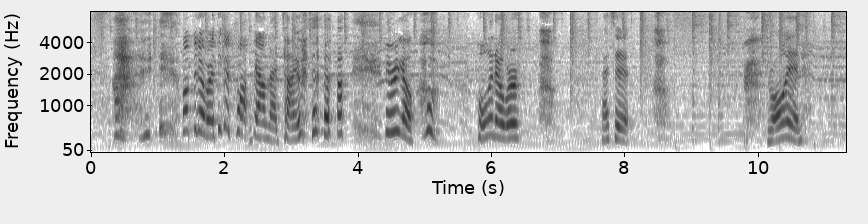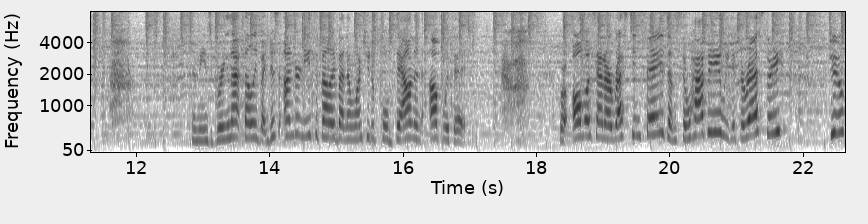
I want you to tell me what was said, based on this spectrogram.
Up and over. I think I plopped down that time. Here we go. Pull it over. That's it. Draw in. That means bring that belly button just underneath the belly button. I want you to pull down and up with it. We're almost at our resting phase. I'm so happy we get to rest. Three, two,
